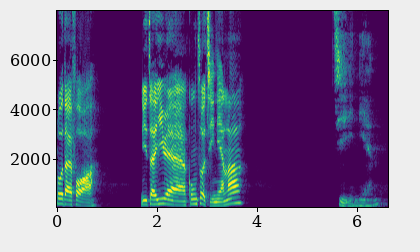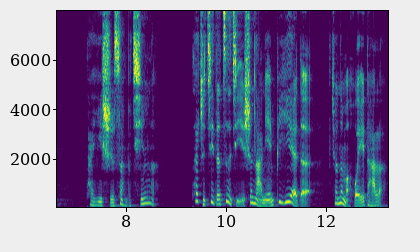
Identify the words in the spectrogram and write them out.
陆大夫，你在医院工作几年了？几年？他一时算不清了，他只记得自己是哪年毕业的，就那么回答了。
